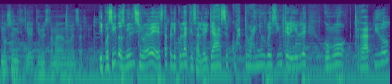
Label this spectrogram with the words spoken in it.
no sé ni siquiera quién me está mandando mensajes. Y pues sí, 2019, esta película que salió ya hace cuatro años, güey, es increíble cómo rápido,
